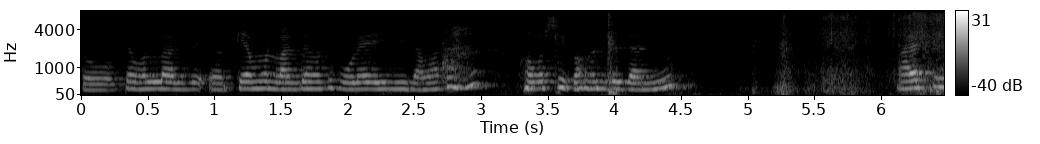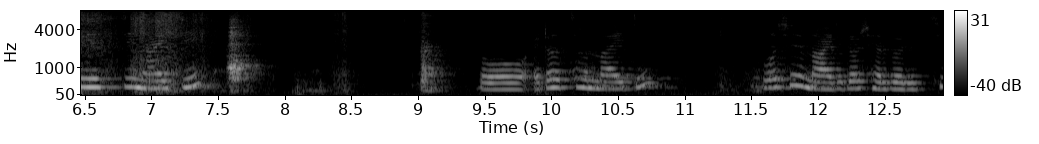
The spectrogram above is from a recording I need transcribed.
তো কেমন লাগবে কেমন লাগবে আমাকে পরে এই জামাটা? অবশ্যই কমেন্টে জানিও। আর একটা নাইটি। তো এটা হচ্ছে আমার নাইটি। অবশ্যই নাইটিটাও শেয়ার করে দিচ্ছি।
